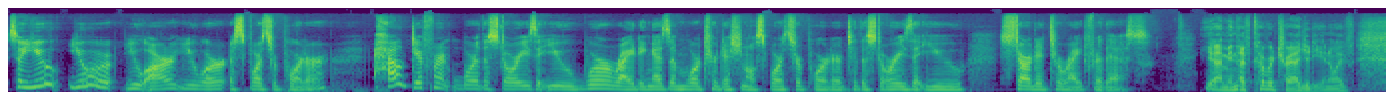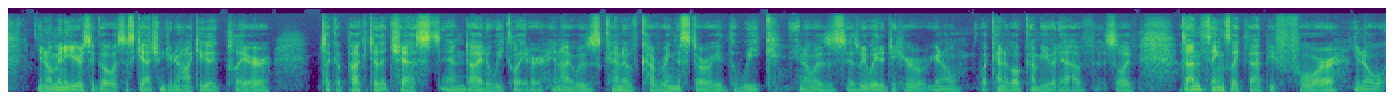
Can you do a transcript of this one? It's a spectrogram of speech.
So you you were you are you were a sports reporter. How different were the stories that you were writing as a more traditional sports reporter to the stories that you started to write for this? Yeah, I mean, I've covered tragedy. You know, I've, you know, many years ago, a Saskatchewan junior hockey league player took a puck to the chest and died a week later. And I was kind of covering the story the week, you know, as, as we waited to hear, you know, what kind of outcome you would have. So I've done things like that before, you know,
